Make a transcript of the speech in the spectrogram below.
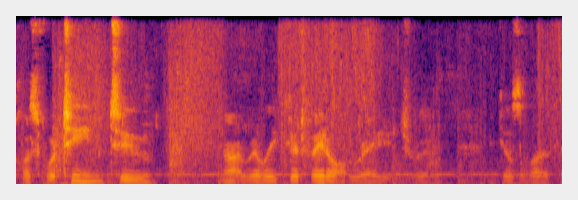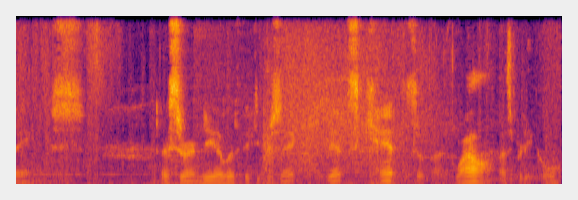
plus 14 to not really good fatal rage, really. It kills a lot of things. A Serendia with 50% convince can't survive. Wow, that's pretty cool.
